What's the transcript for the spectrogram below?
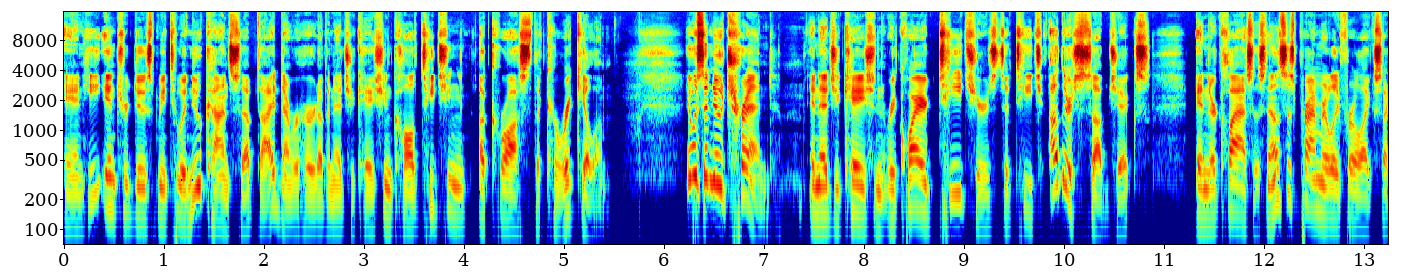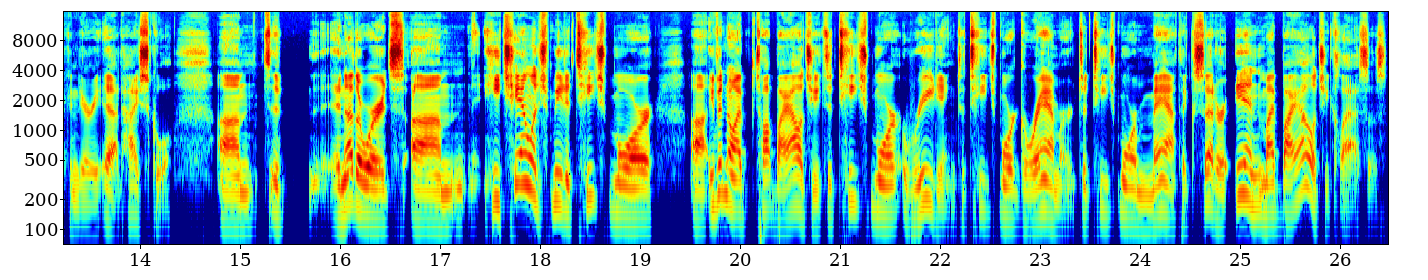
and he introduced me to a new concept I'd never heard of in education called teaching across the curriculum. It was a new trend in education that required teachers to teach other subjects in their classes. Now, this is primarily for like secondary ed, high school, um, to in other words, um, he challenged me to teach more, uh, even though I've taught biology, to teach more reading, to teach more grammar, to teach more math, etc., in my biology classes.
